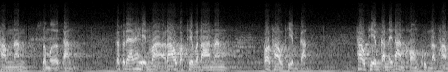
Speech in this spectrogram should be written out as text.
ธรรมนั้นเสมอกัน ก็แสดงให้เห็นว่าเรากับเทวดานั้นก็เท่าเทียมกัน เท่าเทียมกันในด้านของคุณธรรม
